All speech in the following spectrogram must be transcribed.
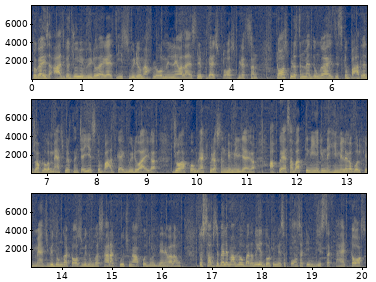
तो गाइज़ आज का जो ये वीडियो है गाइज़ इस वीडियो में आप लोगों को मिलने वाला है सिर्फ़ guys toss prediction toss prediction मैं दूँगा गाइज़ इसके बाद का जो आप लोगों को मैच प्रिडक्शन चाहिए, इसके बाद का एक वीडियो आएगा, जो आपको मैच प्रिडक्शन भी मिल जाएगा। आपको ऐसा बात की नहीं है कि नहीं मिलेगा बोल के। मैच भी दूँगा टॉस भी दूँगा, सारा कुछ मैं आपको देने वाला हूँ। तो सबसे पहले मैं आप लोग बता दूँ, ये दो टीम में से कौन सा टीम जीत सकता है टॉस?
